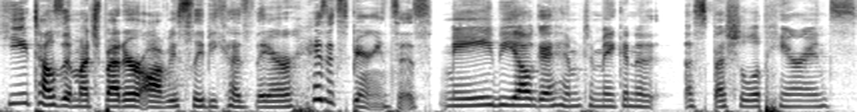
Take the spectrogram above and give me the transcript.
he tells it much better, obviously, because they're his experiences. Maybe I'll get him to make an, a special appearance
